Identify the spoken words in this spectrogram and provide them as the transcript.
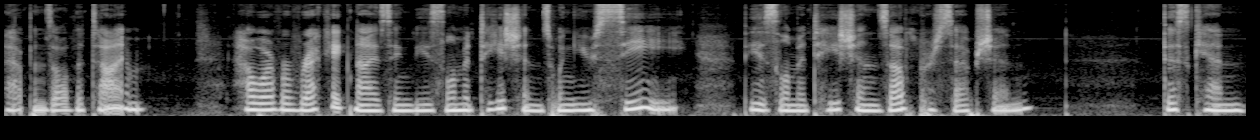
It happens all the time. However, recognizing these limitations, when you see these limitations of perception, this can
